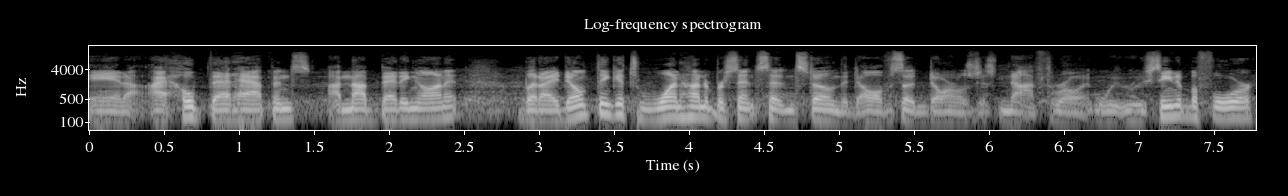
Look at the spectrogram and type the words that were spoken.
and I hope that happens. I'm not betting on it, but I don't think it's 100% set in stone that all of a sudden Darnold's just not throwing. We, have seen it before.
